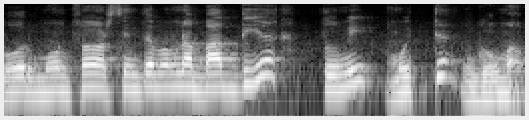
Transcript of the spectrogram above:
বোর মন পাওয়ার চিন্তা ভাবনা বাদ দিয়া তুমি মুইতে ঘুমাও।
